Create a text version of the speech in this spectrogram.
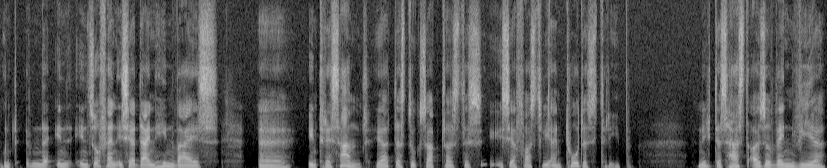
Und in, insofern ist ja dein Hinweis äh, interessant, ja, dass du gesagt hast, das ist ja fast wie ein Todestrieb. Nicht? Das heißt also, wenn wir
